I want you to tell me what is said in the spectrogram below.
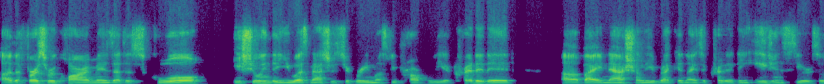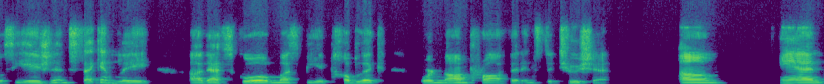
Uh, the first requirement is that the school issuing the US master's degree must be properly accredited uh, by a nationally recognized accrediting agency or association. And secondly, uh, that school must be a public or nonprofit institution. Um, and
